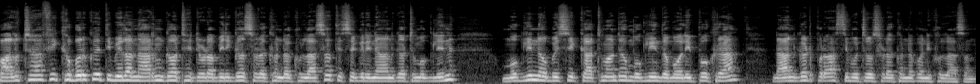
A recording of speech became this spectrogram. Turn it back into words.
पालो ट्राफिक खबरको यति बेला नारायणगढ हेटौँडा बिर्ग सडक खण्ड खुल्ला छ। त्यसै गरी नारायणगढ मुगलिन मुगलिन ओबेसी काठमाडौँ मुगलिन दमौली पोखरा नारायणगढ परासी बुटो सडक खण्ड पनि खुल्ला छन्।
